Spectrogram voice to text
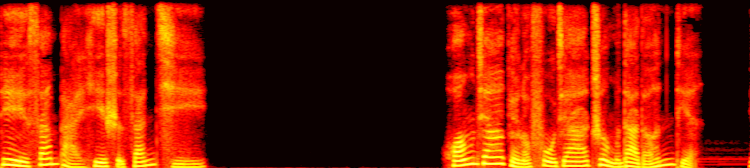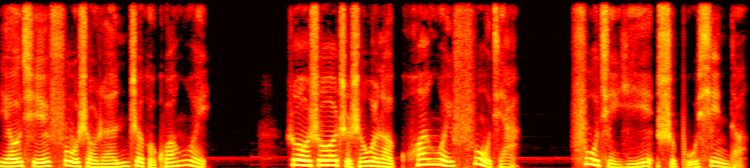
第三百一十三集，皇家给了傅家这么大的恩典，尤其傅守仁这个官位，若说只是为了宽慰傅家，傅锦仪是不信的。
